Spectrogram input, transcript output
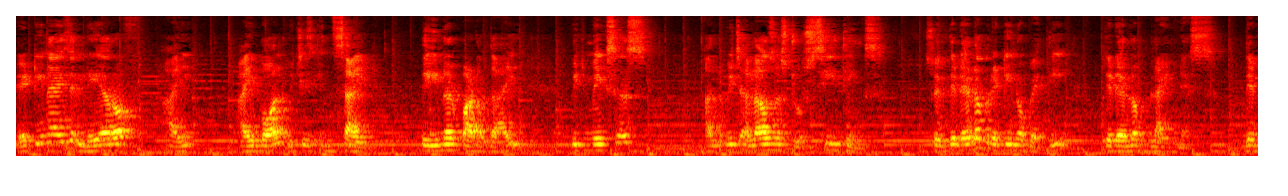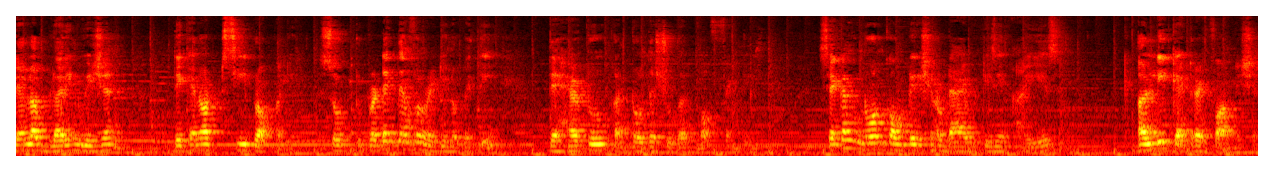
Retina is a layer of eye eyeball which is inside the inner part of the eye which makes us uh, which allows us to see things. So if they develop retinopathy they develop blindness. They develop blurring vision. They cannot see properly. So to protect them from retinopathy they have to control the sugar perfectly second known complication of diabetes in eye is early cataract formation.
